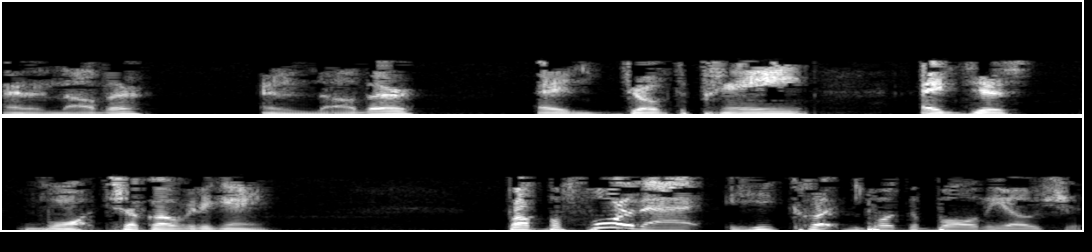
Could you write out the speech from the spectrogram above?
And another, and another, and drove to pain and just took over the game. But before that, he couldn't put the ball in the ocean.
